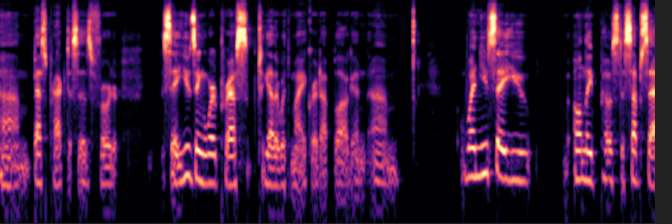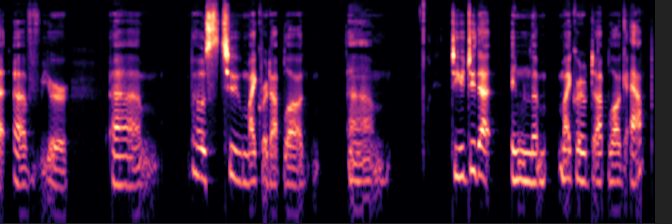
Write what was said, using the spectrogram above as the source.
um, best practices for, say, using WordPress together with micro.blog. And um, when you say you only post a subset of your um, posts to micro.blog, um, do you do that in the micro.blog app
